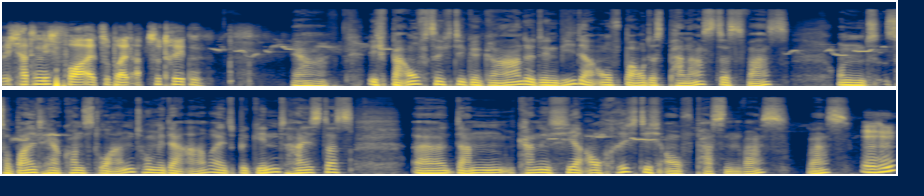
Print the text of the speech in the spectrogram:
ich hatte nicht vor, allzu bald abzutreten. Ja, ich beaufsichtige gerade den Wiederaufbau des Palastes, was? Und sobald Herr Construanto mit der Arbeit beginnt, heißt das, äh, dann kann ich hier auch richtig aufpassen, was? Was? Mhm.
